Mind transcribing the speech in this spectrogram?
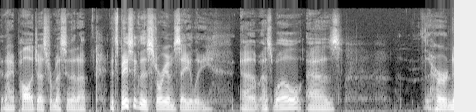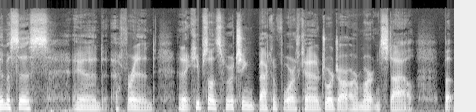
And I apologize for messing that up. It's basically the story of Zélie, um, as well as her nemesis and a friend. And it keeps on switching back and forth, kind of George R. R. Martin style. But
